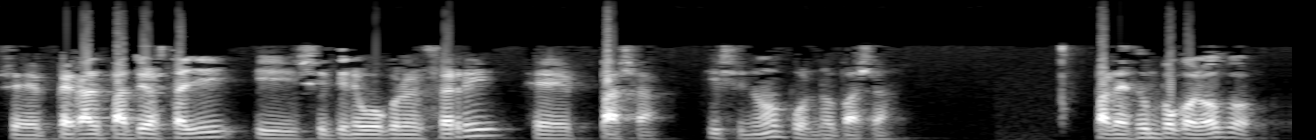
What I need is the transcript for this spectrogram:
Se pega el patio hasta allí y si tiene hueco en el ferry, eh, pasa. Y si no, pues no pasa. Parece un poco loco,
